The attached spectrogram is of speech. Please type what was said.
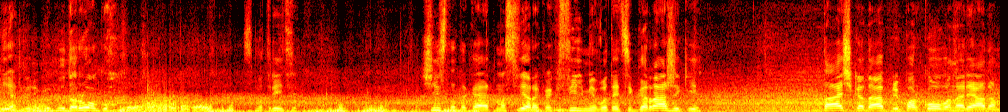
Я перебегу дорогу. Смотрите. Чисто такая атмосфера, как в фильме. Вот эти гаражики. Тачка, да, припаркована рядом.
